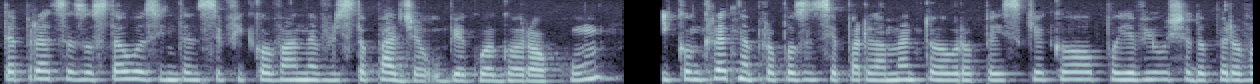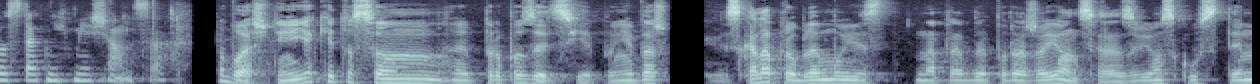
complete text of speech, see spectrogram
Te prace zostały zintensyfikowane w listopadzie ubiegłego roku i konkretne propozycje Parlamentu Europejskiego pojawiły się dopiero w ostatnich miesiącach. No właśnie, jakie to są e, propozycje? Ponieważ skala problemu jest naprawdę porażająca, a w związku z tym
